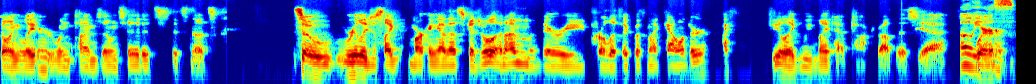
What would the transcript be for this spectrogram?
going later when time zones hit. It's it's nuts. So really, just like marking out that schedule, and I'm very prolific with my calendar. I feel like we might have talked about this. Yeah. oh where- yes.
